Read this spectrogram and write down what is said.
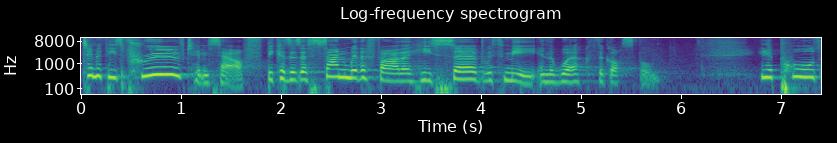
Timothy's proved himself because as a son with a father, he served with me in the work of the gospel. You know, Paul's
